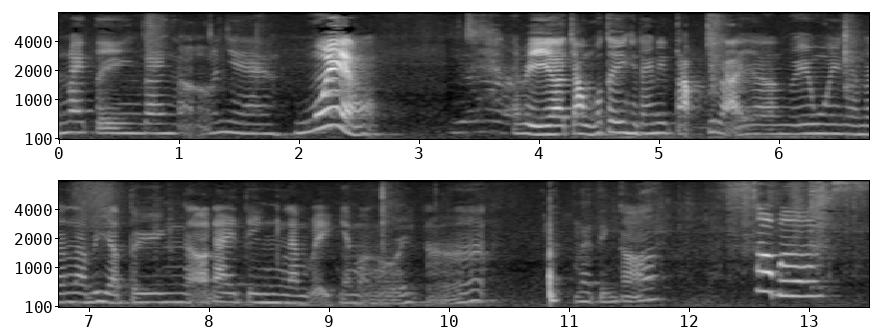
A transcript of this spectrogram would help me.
Hôm nay Tiên đang ở nhà Nguyên. Tại vì ờ, chồng của Tiên thì đang đi tập với lại ờ, người yêu Nguyên rồi Nên là bây giờ Tiên ở đây, Tiên làm việc nha mọi người. Đó. Hôm nay Tiên có Starbucks.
